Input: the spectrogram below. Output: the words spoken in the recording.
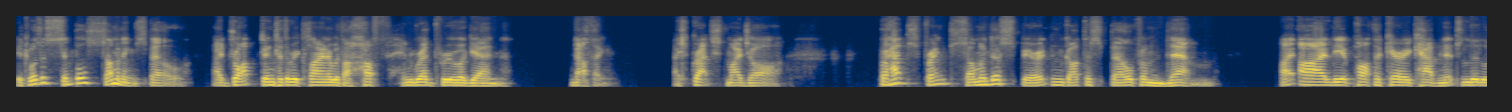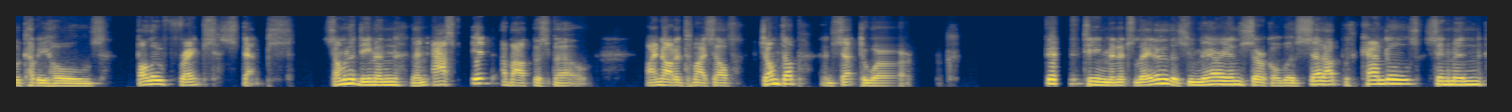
It was a simple summoning spell. I dropped into the recliner with a huff and read through again. Nothing. I scratched my jaw. Perhaps Frank summoned a spirit and got the spell from them. I eyed the apothecary cabinet's little cubby holes, followed Frank's steps summon a demon, then ask it about the spell. I nodded to myself, jumped up, and set to work. Fifteen minutes later, the Sumerian circle was set up with candles, cinnamon,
